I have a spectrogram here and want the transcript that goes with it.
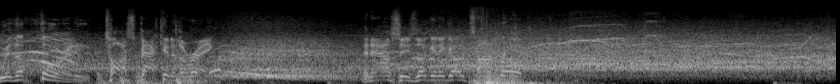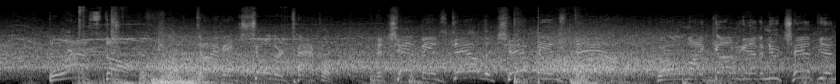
with authority. Tossed back into the ring. And now she's looking to go top rope. Blast off. Diving shoulder tackle. The champion's down. The champion's down. Oh my God, We're going to have a new champion.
